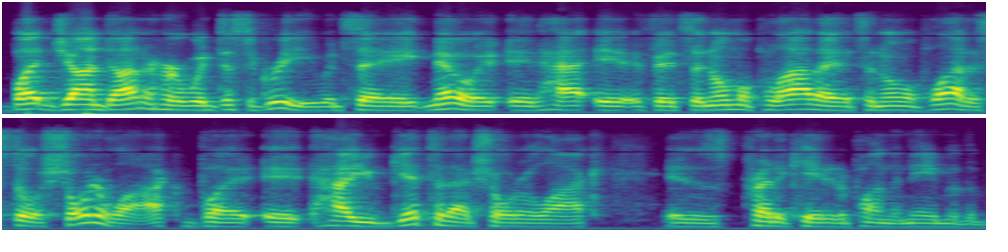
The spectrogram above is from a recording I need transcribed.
But John Danaher would disagree. He would say, no, it, it ha- if it's an omoplata, it's an omoplata. It's still a shoulder lock, but it, how you get to that shoulder lock is predicated upon the name of the,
